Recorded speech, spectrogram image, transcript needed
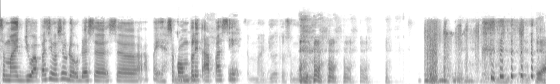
semaju apa sih? Maksudnya udah udah se, se apa ya? Sekomplit hmm. apa sih? Semaju atau semua ya.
